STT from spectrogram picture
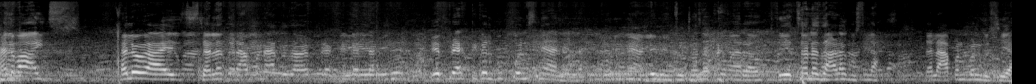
हॅलो बाय हॅलो गाय चला तर आपण आता जाऊया प्रॅक्टिकलला हे प्रॅक्टिकल बुक कोणीच नाही आणलेलं. चला तर माराव ते चला झाडा घुसला. चला आपण पण घुसूया.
